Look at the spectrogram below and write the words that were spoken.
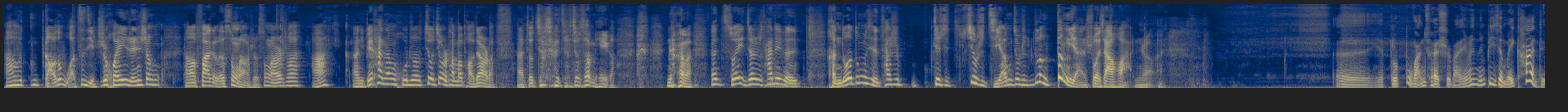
然后搞得我自己直怀疑人生，然后发给了宋老师。宋老师说啊。啊，你别看他们胡诌，就就是他们跑调的啊，就就就就就这么一个，你知道吧？那所以就是他这个很多东西，他是这是就是节目，就是愣瞪眼说瞎话，你知道吧？呃，也不不完全是吧，因为您毕竟没看这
